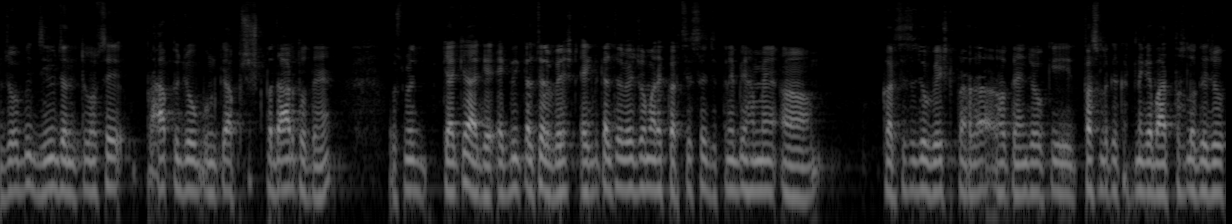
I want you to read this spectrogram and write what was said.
जो भी जीव जंतुओं से प्राप्त जो उनके अपशिष्ट पदार्थ होते हैं, उसमें क्या क्या आ गया? एग्रीकल्चर वेस्ट एग्रीकल्चर वेस्ट जो हमारे कृषि से जितने भी हमें कृषि से जो वेस्ट पदार्थ होते हैं जो कि फ़सल के कटने के बाद फ़सलों के जो,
